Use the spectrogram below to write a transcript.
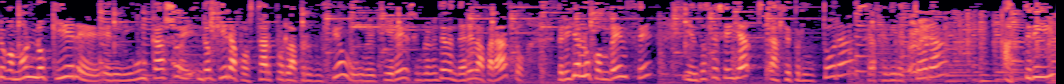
Principio Gomón no quiere, en ningún caso, no quiere apostar por la producción, quiere simplemente vender el aparato. Pero ella lo convence y entonces ella se hace productora, se hace directora, actriz.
